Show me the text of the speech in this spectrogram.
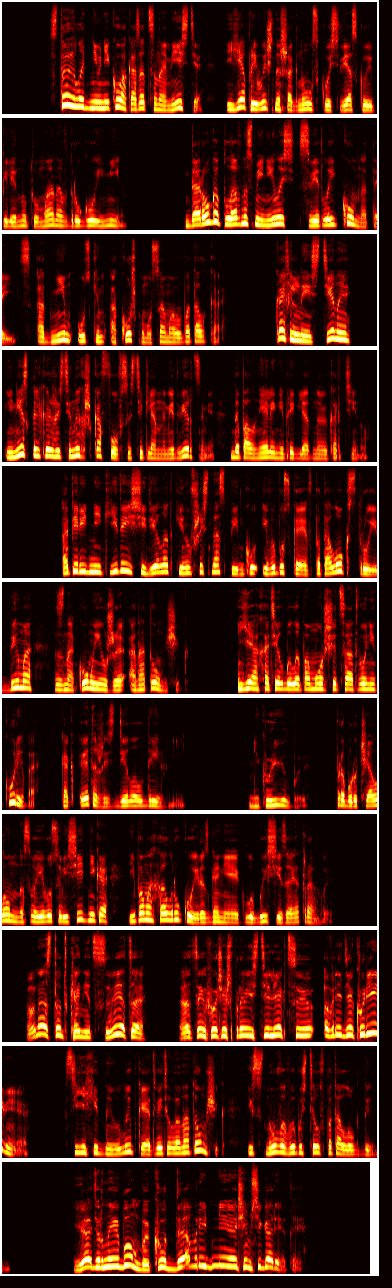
Стоило дневнику оказаться на месте, и я привычно шагнул сквозь вязкую пелену тумана в другой мир. Дорога плавно сменилась светлой комнатой с одним узким окошком у самого потолка. Кафельные стены и несколько жестяных шкафов со стеклянными дверцами дополняли неприглядную картину а перед Никитой сидел, откинувшись на спинку и выпуская в потолок струи дыма, знакомый уже анатомщик. Я хотел было поморщиться от вони курева, как это же сделал древний. «Не курил бы», — пробурчал он на своего собеседника и помахал рукой, разгоняя клубы сизой отравы. «У нас тут конец света, а ты хочешь провести лекцию о вреде курения?» С ехидной улыбкой ответил анатомщик и снова выпустил в потолок дым. Ядерные бомбы куда вреднее, чем сигареты.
